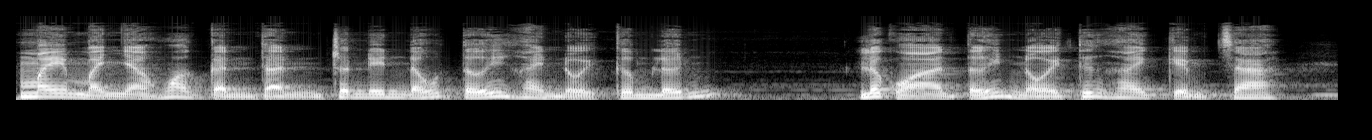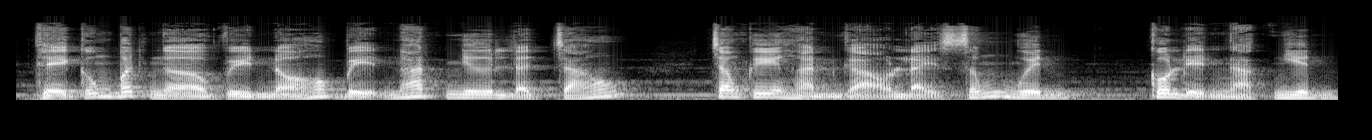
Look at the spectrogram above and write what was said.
May mà nhà Hoa cẩn thận cho nên nấu tới hai nồi cơm lớn. Lúc Hòa tới nồi thứ hai kiểm tra, Thì cũng bất ngờ vì nó bị nát như là cháo, Trong khi hạt gạo lại sống nguyên. Cô liền ngạc nhiên.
